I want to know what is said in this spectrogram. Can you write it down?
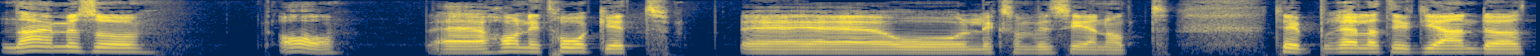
nej men så, ja. Eh, har ni tråkigt eh, och liksom vill se något typ relativt hjärndött,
